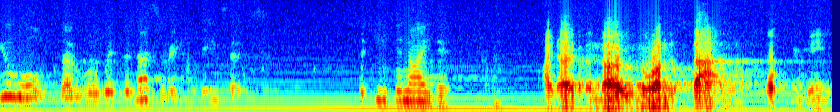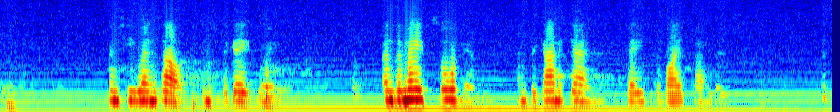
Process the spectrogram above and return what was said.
You also were with the Nazarene, Jesus. But he denied it, I neither know nor understand what you mean. and he went out into the gateway. And the maid saw him, and began again to say to the bystanders, This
